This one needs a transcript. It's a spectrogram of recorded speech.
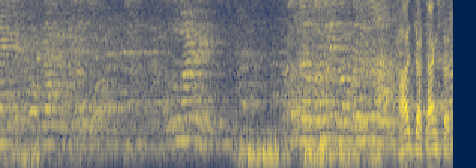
ಗಂಟೆ ಪ್ರೋಗ್ರಾಮ್ ಶುರು ಹಾಂ ಸರ್ ಥ್ಯಾಂಕ್ಸ್ ಸರ್.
